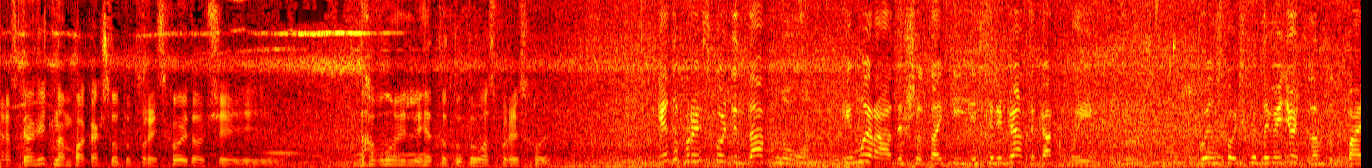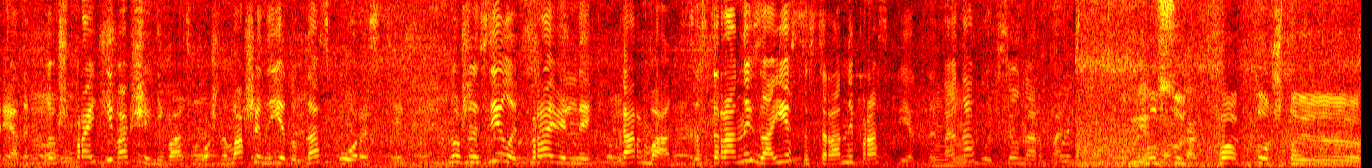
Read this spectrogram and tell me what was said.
Расскажите нам пока, что тут происходит вообще и давно ли это тут у вас происходит? Это происходит давно, и мы рады, что такие есть ребята, как вы. Вы хоть наведете нам тут порядок, потому что пройти вообще невозможно. Машины едут на скорости. Нужно сделать правильный карман со стороны заезда, со стороны проспекта. Тогда будет все нормально. Ну, суть, факт тот, что э,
